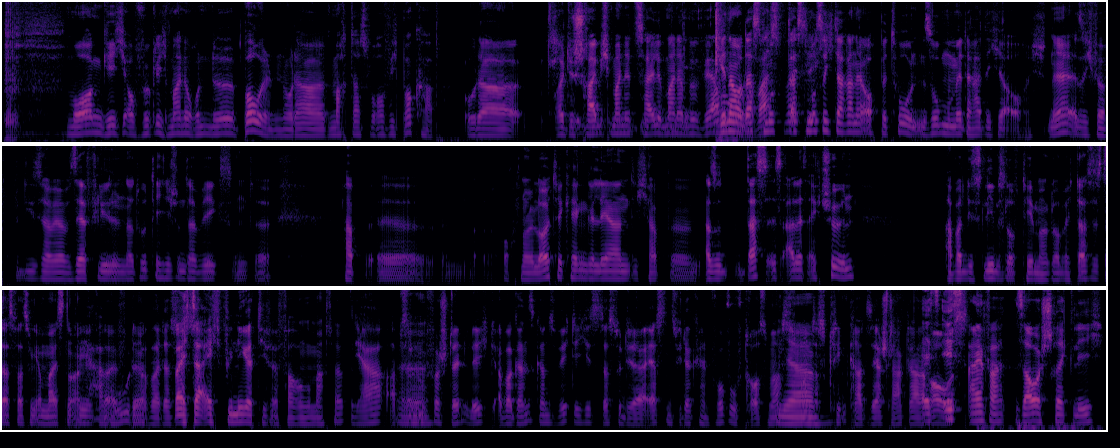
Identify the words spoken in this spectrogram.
pff, morgen gehe ich auch wirklich mal eine Runde bowlen. Oder mach das, worauf ich Bock habe. Oder heute schreibe ich mal eine Zeile meiner Bewerbung. Genau, das, was muss, das muss ich daran ja auch betonen. So Momente hatte ich ja auch. Ich, ne? Also ich war dieses Jahr ja sehr viel naturtechnisch unterwegs und äh, habe äh, auch neue Leute kennengelernt. Ich habe, äh, also das ist alles echt schön. Aber dieses Lebenslaufthema, glaube ich, das ist das, was mich am meisten Ja, angreift. gut, ne? aber das Weil ich da echt viel Negativerfahrung gemacht habe. Ja, absolut Äh. verständlich. Aber ganz, ganz wichtig ist, dass du dir da erstens wieder keinen Vorwurf draus machst. Ja. Und das klingt gerade sehr stark da Es raus. ist einfach sauerschrecklich,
